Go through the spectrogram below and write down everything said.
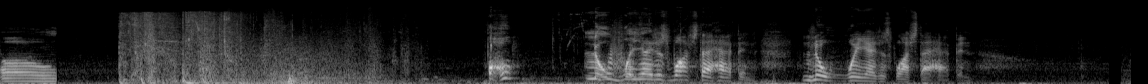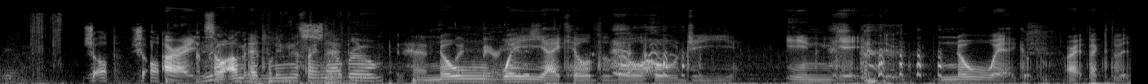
Oh. Oh! No way I just watched that happen. No way I just watched that happen. Shut up. Shut up. Alright, so I'm I'm editing this right now, bro. you in half No with my bare way. I killed the little Hoji in game, dude. No way I killed him. Alright, back to the vid.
